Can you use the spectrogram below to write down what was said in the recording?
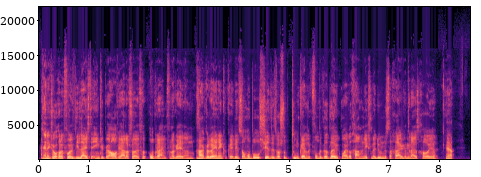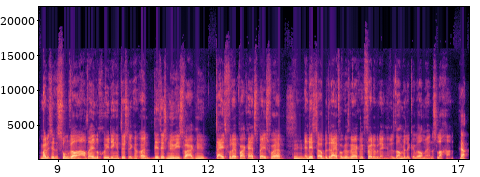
En ik zorg er ook voor dat ik die lijsten één keer per half jaar of zo even opruim. Van oké, dan ga ik er doorheen en denk oké, dit is allemaal bullshit. Dit was, toen kennelijk vond ik dat leuk, maar daar gaan we niks mee doen. Dus dan ga ik het eruit gooien. Ja. Maar er zitten soms wel een aantal hele goede dingen tussen. Ik denk, oh, dit is nu iets waar ik nu tijd voor heb, waar ik headspace voor heb. En dit zou het bedrijf ook daadwerkelijk verder brengen. Dus dan wil ik er wel mee aan de slag gaan. Ja,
